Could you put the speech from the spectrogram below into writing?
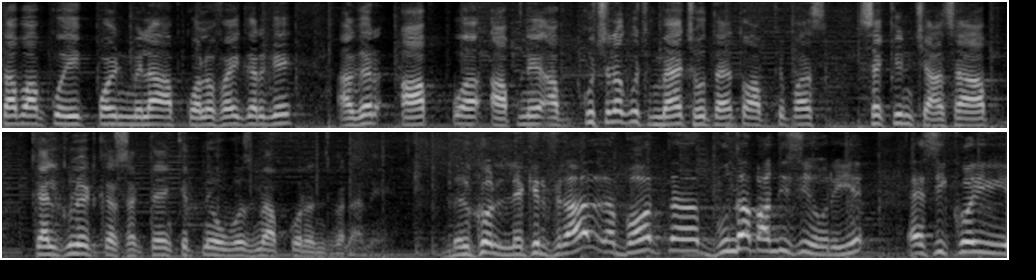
तब आपको एक पॉइंट मिला, आप क्वालिफाई कर गए। अगर आप, आपने, अब कुछ ना कुछ मैच होता है तो आपके पास सेकंड चांस है। आप कैलकुलेट कर सकते हैं कितने ओवर्स में आपको रन बनाने हैं। बिल्कुल, लेकिन फ़िलहाल बहुत बूंदाबांदी सी हो रही है। ऐसी कोई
